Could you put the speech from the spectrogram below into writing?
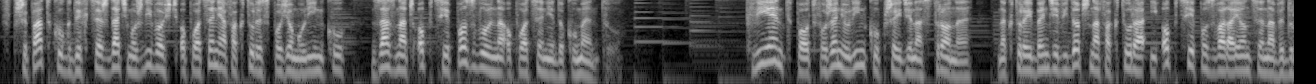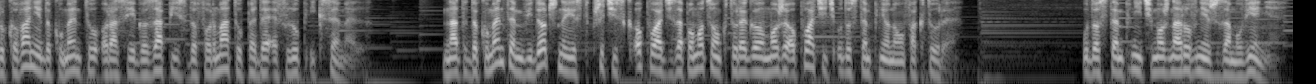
W przypadku, gdy chcesz dać możliwość opłacenia faktury z poziomu linku, zaznacz opcję Pozwól na opłacenie dokumentu. Klient po otworzeniu linku przejdzie na stronę, na której będzie widoczna faktura i opcje pozwalające na wydrukowanie dokumentu oraz jego zapis do formatu PDF lub XML. Nad dokumentem widoczny jest przycisk Opłać, za pomocą którego może opłacić udostępnioną fakturę. Udostępnić można również zamówienie.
